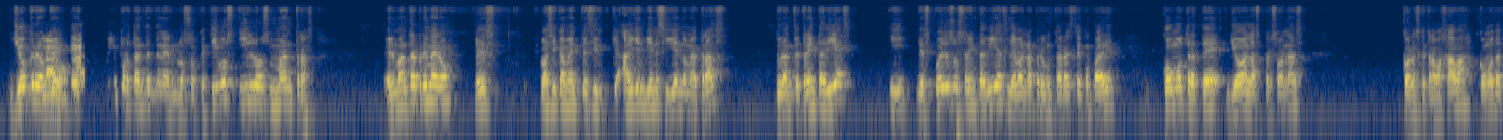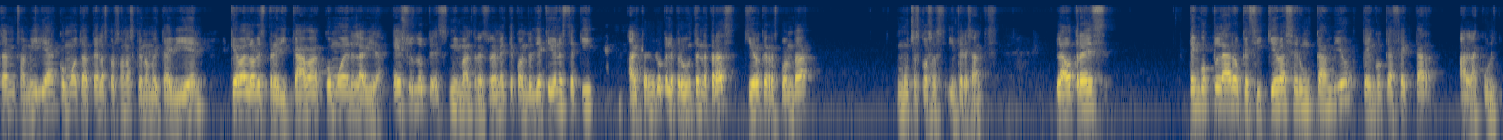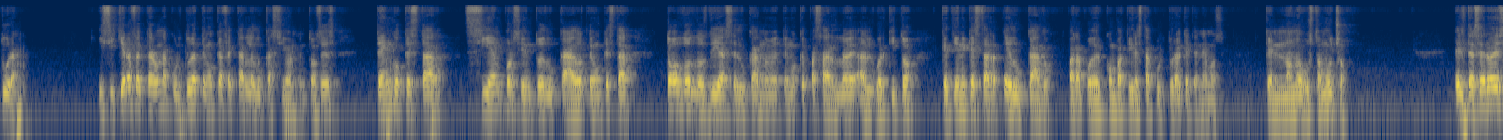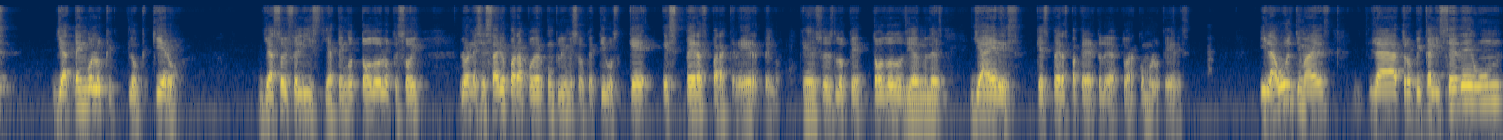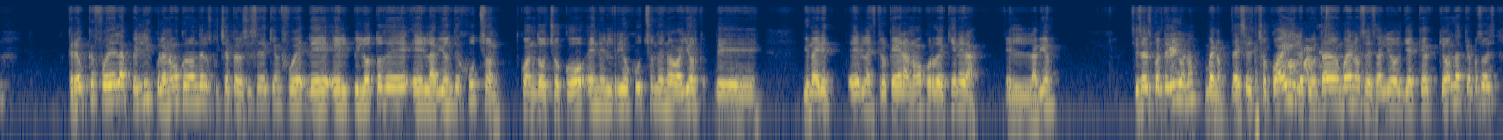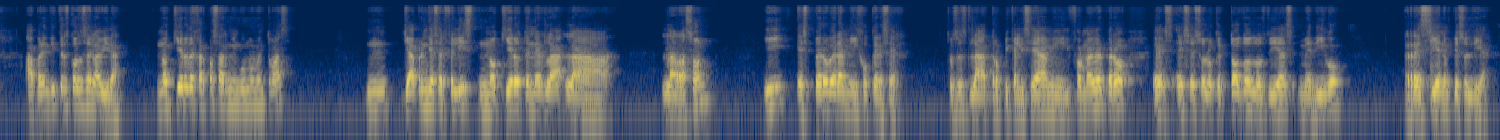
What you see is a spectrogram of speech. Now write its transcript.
Yo creo que es muy importante tener los objetivos y los mantras. El mantra primero es básicamente decir que alguien viene siguiéndome atrás durante 30 días y después de esos 30 días le van a preguntar a este compadre cómo traté yo a las personas con las que trabajaba, cómo traté a mi familia, cómo traté a las personas que no me cae bien, qué valores predicaba, cómo era la vida. Eso es lo que es mi mantra. Es realmente cuando el día que yo no esté aquí, al único que le pregunten atrás, quiero que responda muchas cosas interesantes. La otra es, tengo claro que si quiero hacer un cambio, tengo que afectar a la cultura. Y si quiero afectar a una cultura, tengo que afectar la educación. Entonces, tengo que estar 100% educado, tengo que estar todos los días educándome, tengo que pasarle al huerquito que tiene que estar educado para poder combatir esta cultura que tenemos, que no me gusta mucho. El tercero es, ya tengo lo que, lo que quiero, ya soy feliz, ya tengo todo lo que soy, lo necesario para poder cumplir mis objetivos. ¿Qué esperas para creértelo? Que eso es lo que todos los días me lees, ya eres, ¿qué esperas para creértelo y actuar como lo que eres? Y la última es, la tropicalicé de un creo que fue de la película, no me acuerdo dónde lo escuché, pero sí sé de quién fue, de el piloto del avión de Hudson, cuando chocó en el río Hudson de Nueva York, de United Airlines creo que era, no me acuerdo de quién era el avión. ¿Sí sabes cuál te digo, no? Bueno, ahí se chocó ahí y le preguntaron, bueno, se salió, ya, ¿qué, ¿qué onda? ¿Qué pasó? Es, aprendí tres cosas en la vida. No quiero dejar pasar ningún momento más. Mm, ya aprendí a ser feliz, no quiero tener la, la, la razón y espero ver a mi hijo crecer entonces la tropicalicé a mi forma de ver, pero es, eso lo que todos los días me digo, recién empiezo el día.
